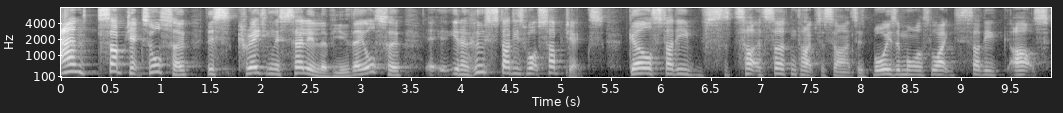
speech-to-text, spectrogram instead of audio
And subjects also, this creating this cellular view, they also, you know, who studies what subjects? Girls study certain types of sciences. Boys are more likely to study arts,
